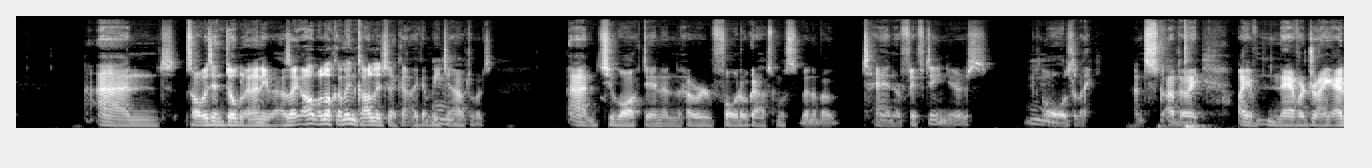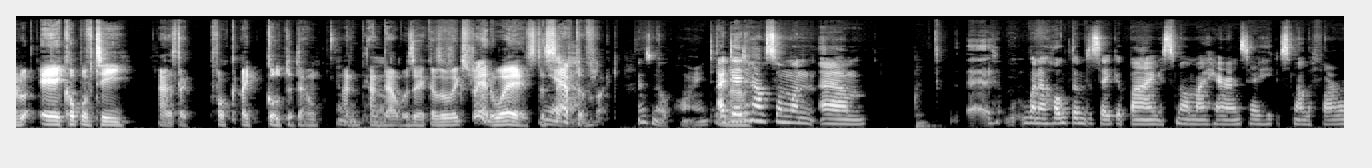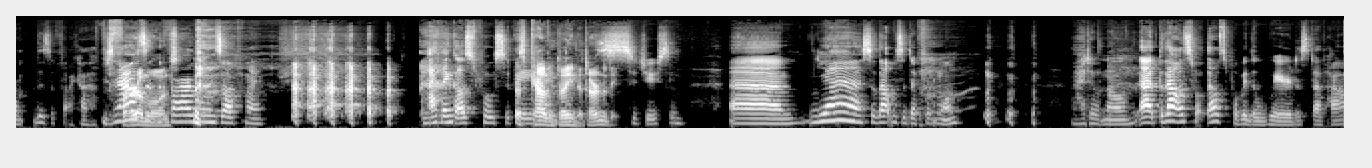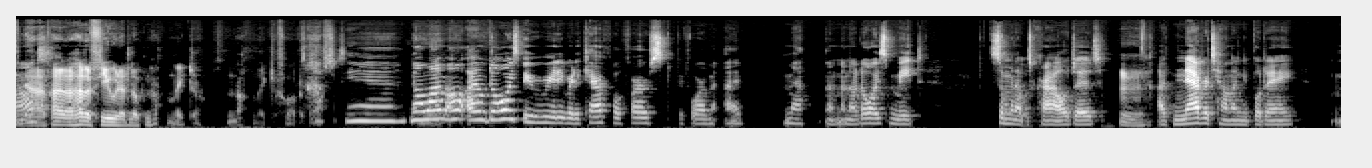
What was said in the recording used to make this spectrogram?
and so I was in Dublin anyway. I was like, "Oh, well, look, I'm in college. I can I can meet you Mm. afterwards." And she walked in, and her photographs must have been about ten or fifteen years Mm. old, like, and s- I'd be like, I have never drank a cup of tea, and it's like, fuck, I gulped it down, Oh, and and that was it, because I was like, straight away, it's Yeah. deceptive, like, There's no point. You I did have someone um uh, when I hugged them to say goodbye, smell my hair and say he could smell the pheromone. There's a can't pronounce it, the pheromones off me. I think I was supposed to be That's Calvin Klein eternity. seducing. Um, yeah, so that was a different one. I don't know, uh, but that was that was probably the weirdest I've had. Nah, I've had, I had a few that looked nothing like their, nothing like their photographs. Yeah, no, I'm, I would always be really, really careful first before I met- them, and I'd always meet someone that was crowded. Mm. I'd never tell anybody,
